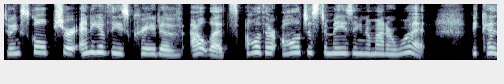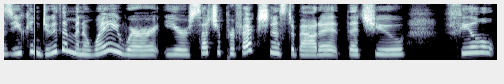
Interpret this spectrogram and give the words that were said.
doing sculpture, any of these creative outlets, oh, they're all just amazing no matter what. Because you can do them in a way where you're such a perfectionist about it that you feel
